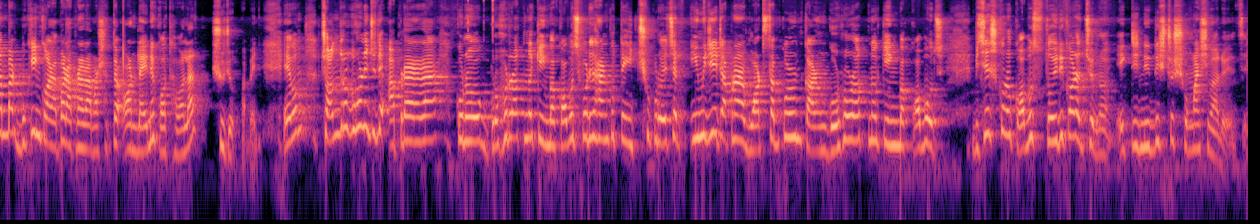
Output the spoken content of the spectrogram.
নাম্বার বুকিং করার পর আপনারা আমার সাথে অনলাইনে কথা বলার সুযোগ পাবেন। এবং চন্দ্রগ্রহণে যদি আপনারা কোনো গ্রহরত্ন কিংবা কবচ পরিধান করতে ইচ্ছুক রয়েছেন ইমিডিয়েট আপনারা হোয়াটসঅ্যাপ করুন, কারণ গ্রহরত্ন কিংবা কবচ, বিশেষ করে কবচ তৈরি করার জন্য একটি নির্দিষ্ট সময়সীমা রয়েছে,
